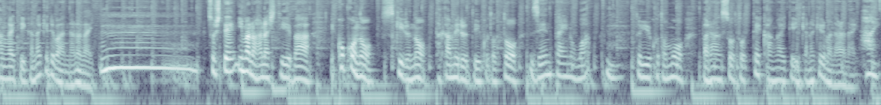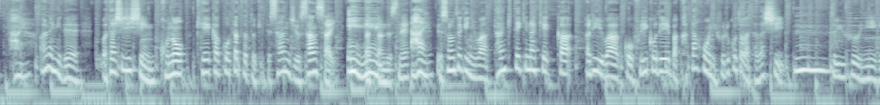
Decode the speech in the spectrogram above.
考えていかなければならない。そして今の話で言えば個々のスキルの高めるということと全体の和ということもバランスをとって考えていかなければならない、はいはい、ある意味で私自身この計画を立てた時って33歳だったんですね、ええはい、でその時には短期的な結果あるいはこう振り子で言えば片方に振ることが正しいというふうに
